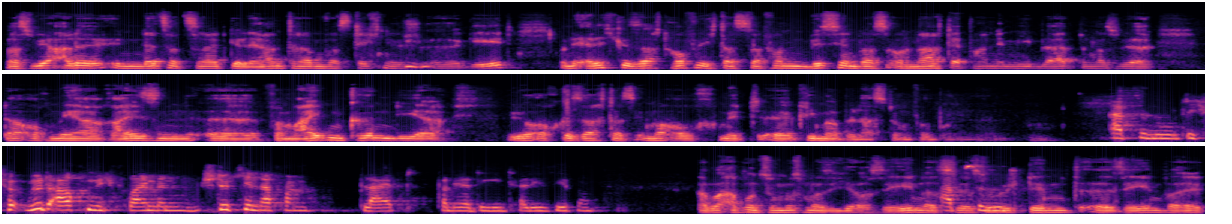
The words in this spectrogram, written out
was wir alle in letzter Zeit gelernt haben, was technisch äh, geht. Und ehrlich gesagt hoffe ich, dass davon ein bisschen was auch nach der Pandemie bleibt und dass wir da auch mehr Reisen vermeiden können, die ja, wie du auch gesagt hast, immer auch mit Klimabelastung verbunden sind. Absolut. Ich würde auch mich freuen, wenn ein Stückchen davon bleibt, von der Digitalisierung. Aber ab und zu muss man sich auch sehen, das wirst du bestimmt äh, sehen, weil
